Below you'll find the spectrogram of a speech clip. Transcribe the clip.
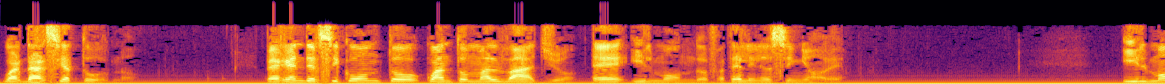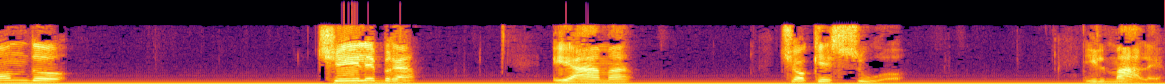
guardarsi attorno per rendersi conto quanto malvagio è il mondo, fratelli nel Signore. Il mondo celebra e ama ciò che è suo, il male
